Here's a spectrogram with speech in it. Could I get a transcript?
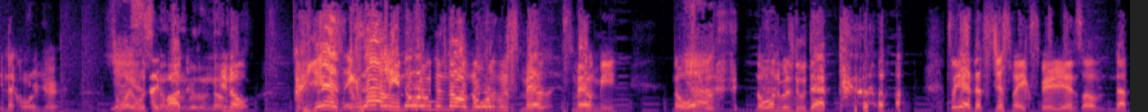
in the corner. So why Yes, would I no one bother? will know. You know, yes, No exactly. will No one will know. No one will smell smell me. No one will. No one will do that. so yeah, that's just my experience of not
